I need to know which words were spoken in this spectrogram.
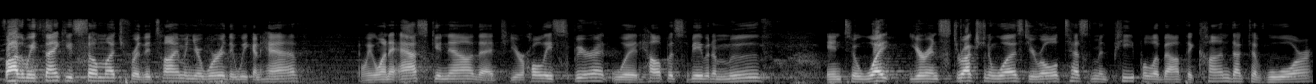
Father, we thank you so much for the time in your word that we can have. And we want to ask you now that your Holy Spirit would help us to be able to move into what your instruction was to your Old Testament people about the conduct of war.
